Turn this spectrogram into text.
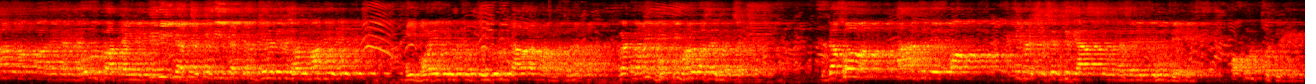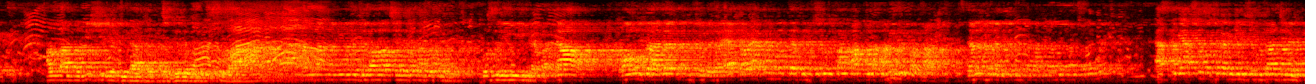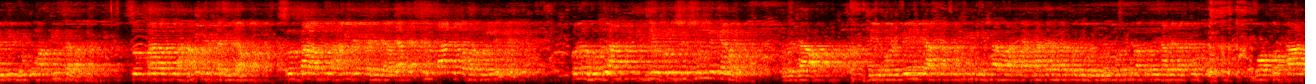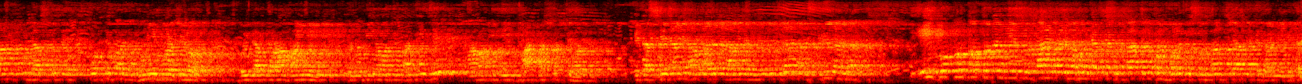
দৌড় বাতাই নেই কেঁদেই যাচ্ছে যাচ্ছে। এই ভয়ে দৌড় করছে এই দৌড়টা আলাদা করা হচ্ছে না। ও একটা অনেক ভক্তি ভালোবাসায় হচ্ছে। যখন তার একেবারে শেষের দিকে আসছে ওর কাছে ঘুম পেয়ে গেছি। কখন চোখ আল্লাহ নবী শুয়ে দিদার করছে যদি আল্লাহ নবী বলেছে বাবা ছেলে ব্যাপার যা অমুক চলে যায়, এক রাজার মধ্যে কথা জানেন তো নাকি সুলতান আব্দুল হামিদ আজ থেকে একশো বছর আগে যিনি সুলতান ছিলেন পৃথিবীর হুকুমত তিনি চালাতেন সুলতান আব্দুল হামিদের কাছে যাও। সুলতান আব্দুল হামিদের কাছে যাও। যাতে সুলতানের কথা বললেন। বললেন, হুজুর, আপনি যে পরিষদ শুনলে কেন? বলে যাও যে বলবে যে আপনার পৃথিবীর সাবার এক হাজার বার করে পড়েছিল। ওইটা পড়া হয়নি। নবী আমাকে পাঠিয়েছে আমাকে এই ভাগটা সরতে হবে। এটা সে জানে, আমরা জানেন আমি জানি এই গোপন তথ্যটা নিয়ে সুলতানের কাছে যখন গেছে সুলতানকে যখন বলেছে সুলতান, সে আপনাকে দাঁড়িয়ে গেছে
